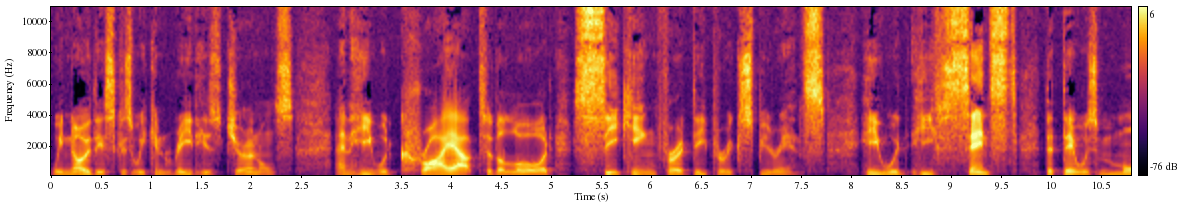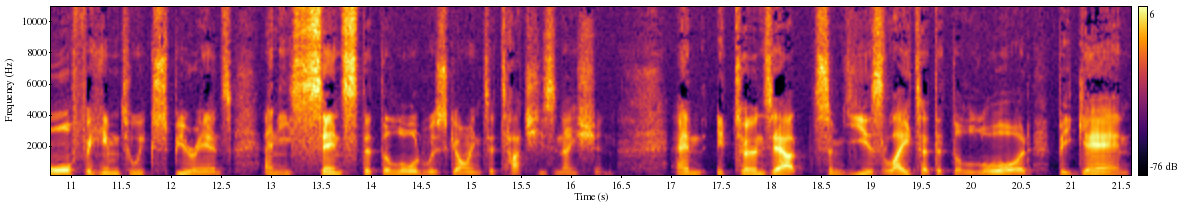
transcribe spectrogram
We know this because we can read his journals. And he would cry out to the Lord seeking for a deeper experience. He would he sensed that there was more for him to experience and he sensed that the Lord was going to touch his nation. And it turns out some years later that the Lord began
